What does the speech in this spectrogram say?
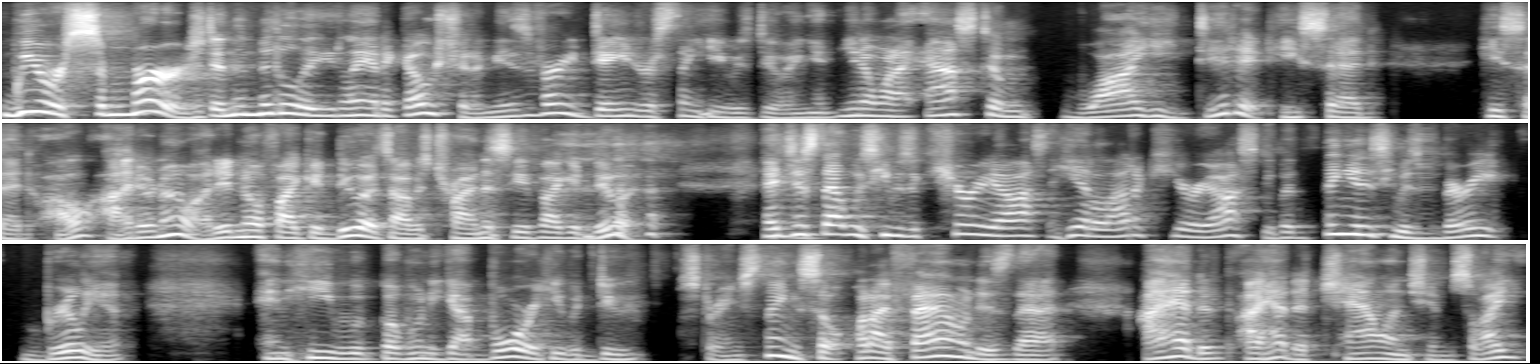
we were submerged in the middle of the Atlantic Ocean. I mean, it's a very dangerous thing he was doing. And you know, when I asked him why he did it, he said, he said, "Oh, I don't know. I didn't know if I could do it, so I was trying to see if I could do it." and just that was he was a curiosity. He had a lot of curiosity, but the thing is, he was very brilliant, and he would. But when he got bored, he would do strange things. So what I found is that I had to I had to challenge him. So I,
